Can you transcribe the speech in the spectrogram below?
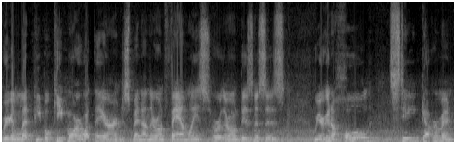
We're going to let people keep more of what they earn to spend on their own families or their own businesses. We are going to hold state government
